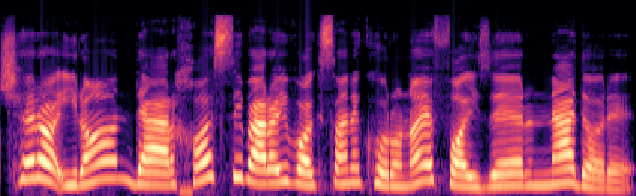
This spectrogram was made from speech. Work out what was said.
چرا ایران درخواستی برای واکسن کرونا فایزر نداره؟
